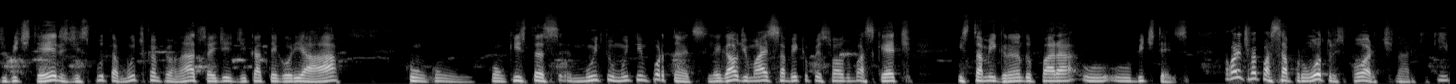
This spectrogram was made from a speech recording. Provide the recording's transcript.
de beach tênis, disputa muitos campeonatos aí de, de categoria A com, com conquistas muito, muito importantes. Legal demais saber que o pessoal do basquete está migrando para o, o beach tênis. Agora a gente vai passar para um outro esporte, Nark, que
